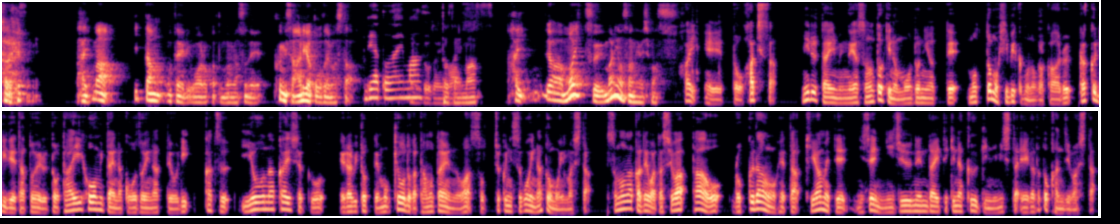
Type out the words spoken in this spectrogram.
そうですね。はい。まあ、一旦お便り終わろうかと思いますので、クミさんありがとうございました。ありがとうございますありがとうございま。す。はい。じゃあ、もう一つ、マリオンさんお願いします。はい、えっ、と、ハチさん。見るタイミングやその時のモードによって最も響くものが変わる、学理で例えると対位法みたいな構造になっており、かつ異様な解釈を選び取っても強度が保たれるのは率直にすごいなと思いました。その中で私はターをロックダウンを経た極めて2020年代的な空気に満ちた映画だと感じました。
